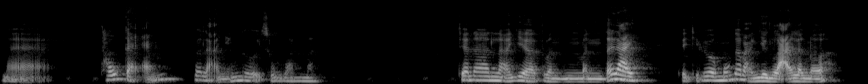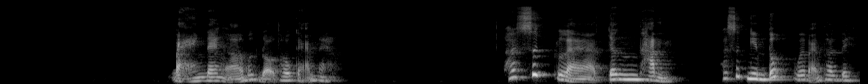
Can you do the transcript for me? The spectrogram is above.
mà thấu cảm với lại những người xung quanh mình. Cho nên là giờ mình mình tới đây thì chị Phi Vân muốn các bạn dừng lại lần nữa. Bạn đang ở mức độ thấu cảm nào? Hết sức là chân thành, hết sức nghiêm túc với bản thân đi.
